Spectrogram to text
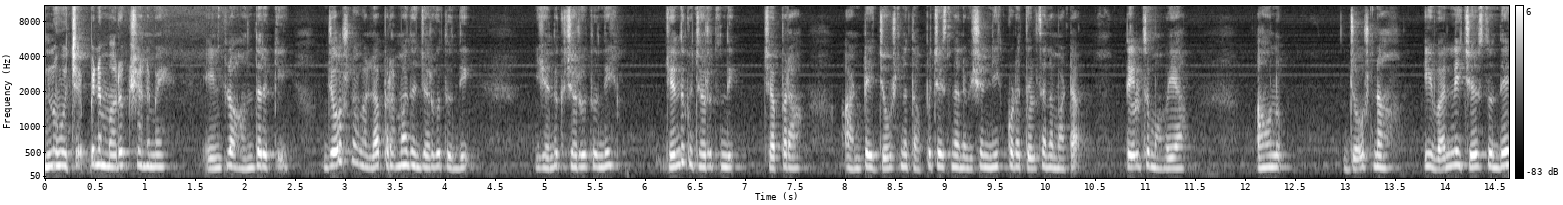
నువ్వు చెప్పిన మరుక్షణమే ఇంట్లో అందరికీ జోష్ణ వల్ల ప్రమాదం జరుగుతుంది. ఎందుకు జరుగుతుంది? ఎందుకు జరుగుతుంది? చెప్పరా? అంటే జోష్ణ తప్పు చేసిందన్న విషయం నీకు కూడా తెలుసన్నమాట. తెలుసు మావయ్య. అవును జోష్ణ ఇవన్నీ చేస్తుందే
